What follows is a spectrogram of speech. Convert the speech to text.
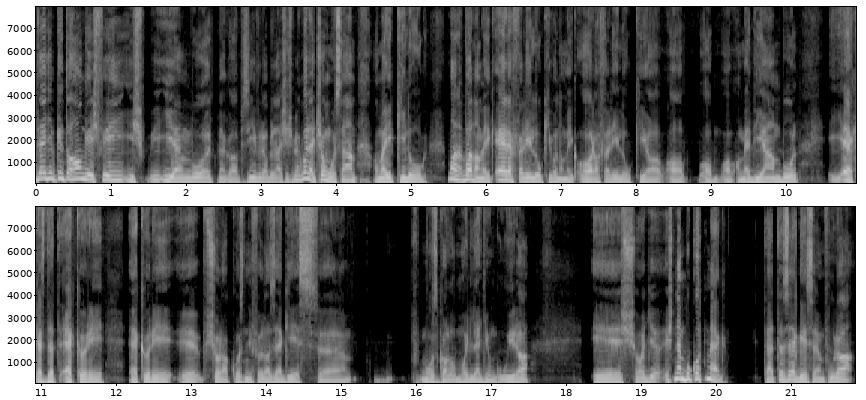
de egyébként a hang és fény is ilyen volt, meg a szívrablás is, meg van egy csomó szám, amelyik kilóg. Van, van amelyik erre felé lóg ki, van amelyik arra felé lóg ki a, a, a, a mediánból. Így Elkezdett e köré, e köré sorakozni föl az egész mozgalom, hogy legyünk újra, és, hogy, és nem bukott meg. Tehát ez egészen fura.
